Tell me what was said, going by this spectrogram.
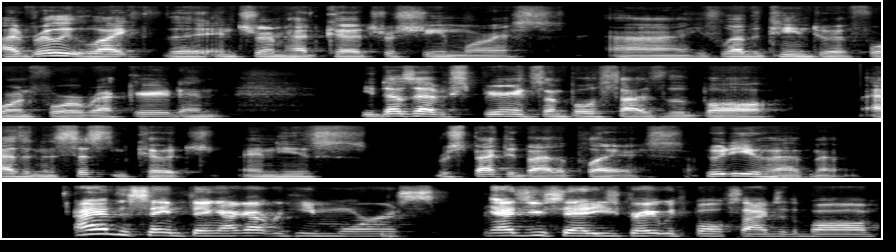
I've really liked the interim head coach Raheem Morris. Uh, he's led the team to a four and four record, and he does have experience on both sides of the ball as an assistant coach, and he's respected by the players. Who do you have, Matt? I have the same thing. I got Raheem Morris. As you said, he's great with both sides of the ball.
